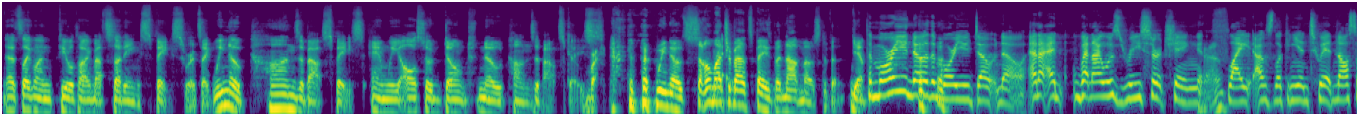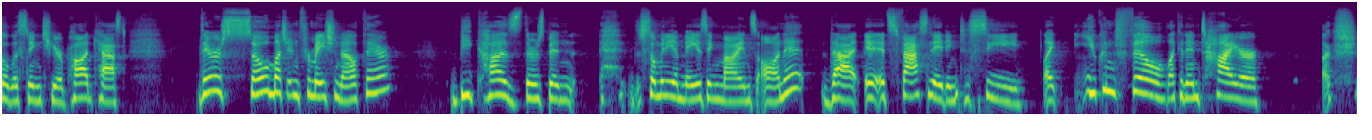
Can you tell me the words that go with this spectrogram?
That's like when people talk about studying space, where it's like we know tons about space and we also don't know tons about space. Right. we know so much about space, but not most of it. Yep. The more you know, the more you don't know. And, I, and when I was researching Yeah. flight, I was looking into it and also listening to your podcast. There's so much information out there because there's been so many amazing minds on it that it's fascinating to see. Like you can fill like an entire like, sh-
